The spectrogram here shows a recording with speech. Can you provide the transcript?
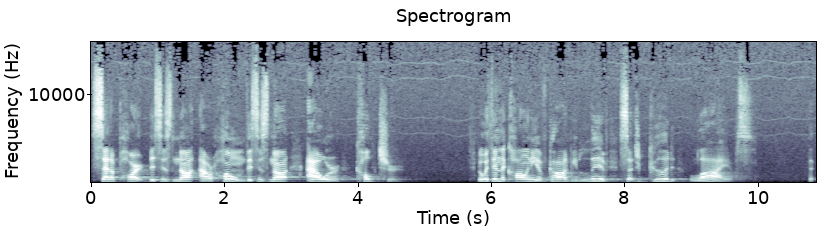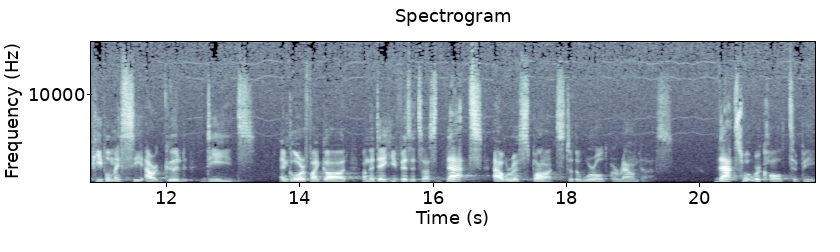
set apart. This is not our home, this is not our culture. But within the colony of God, we live such good lives that people may see our good deeds and glorify God on the day He visits us. That's our response to the world around us. That's what we're called to be.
